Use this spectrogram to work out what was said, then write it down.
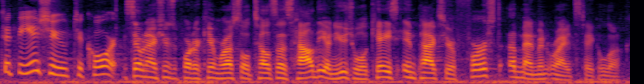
took the issue to court. 7 Action reporter Kim Russell tells us how the unusual case impacts your First Amendment rights. Take a look.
